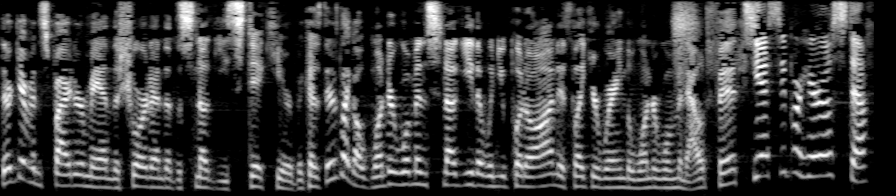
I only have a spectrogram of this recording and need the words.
they're giving Spider-Man the short end of the Snuggie stick here because there's like a Wonder Woman Snuggie that when you put on, it's like you're wearing the Wonder Woman outfit. Yeah, superhero stuff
